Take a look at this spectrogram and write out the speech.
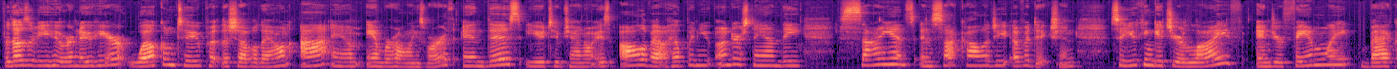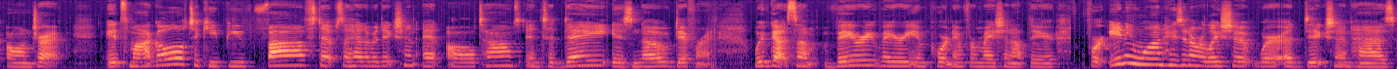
For those of you who are new here, welcome to Put the Shovel Down. I am Amber Hollingsworth, and this YouTube channel is all about helping you understand the science and psychology of addiction so you can get your life and your family back on track. It's my goal to keep you five steps ahead of addiction at all times, and today is no different. We've got some very, very important information out there for anyone who's in a relationship where addiction has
